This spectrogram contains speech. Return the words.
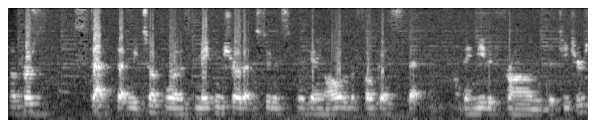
The first step that we took was making sure that the students were getting all of the focus that they needed from the teachers.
